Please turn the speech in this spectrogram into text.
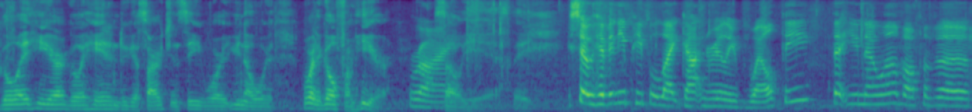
go in here, go ahead and do your search and see where you know where, where to go from here." Right. So yes, they So have any people like gotten really wealthy that you know of off of a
